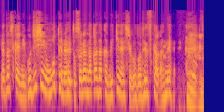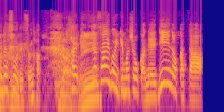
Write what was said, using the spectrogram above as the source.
いや、確かにご自身を持ってないと、それはなかなかできない仕事ですからね。うんうんうんそりゃそうですな。なはい。じゃあ最後行きましょうかね。D の方。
